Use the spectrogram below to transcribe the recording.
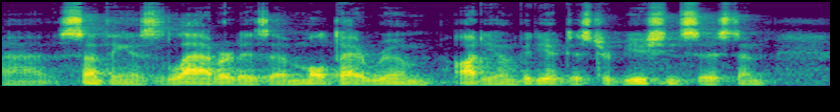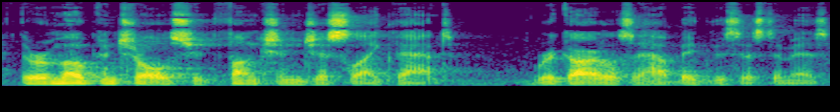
uh, something as elaborate as a multi-room audio and video distribution system, the remote controls should function just like that, regardless of how big the system is.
